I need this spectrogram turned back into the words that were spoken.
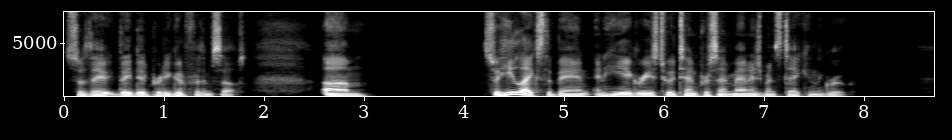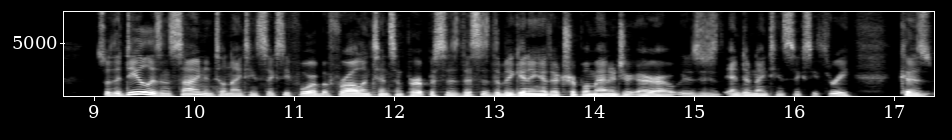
so they they did pretty good for themselves. Um, so he likes the band and he agrees to a 10% management stake in the group. So the deal isn't signed until 1964, but for all intents and purposes, this is the beginning of their triple manager era. Is end of 1963, because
